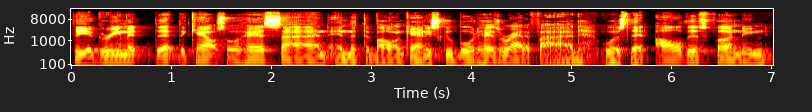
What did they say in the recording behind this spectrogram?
The agreement that the council has signed and that the Baldwin County School Board has ratified was that all this funding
